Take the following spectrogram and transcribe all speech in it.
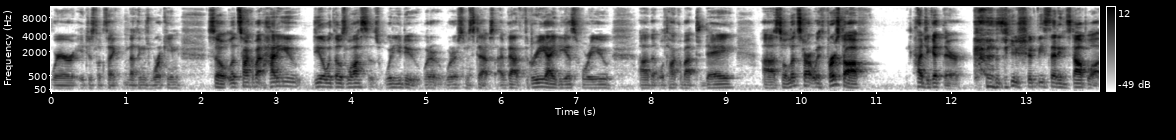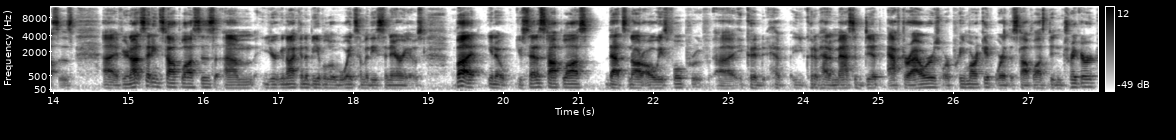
where it just looks like nothing's working. So let's talk about how do you deal with those losses? What do you do? What are, what are some steps? I've got three ideas for you uh, that we'll talk about today. Uh, so let's start with, first off, how'd you get there? Because you should be setting stop losses. Uh, if you're not setting stop losses, um, you're not going to be able to avoid some of these scenarios. But, you know, you set a stop loss, that's not always foolproof. Uh, it could have you could have had a massive dip after hours or pre-market where the stop loss didn't trigger,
